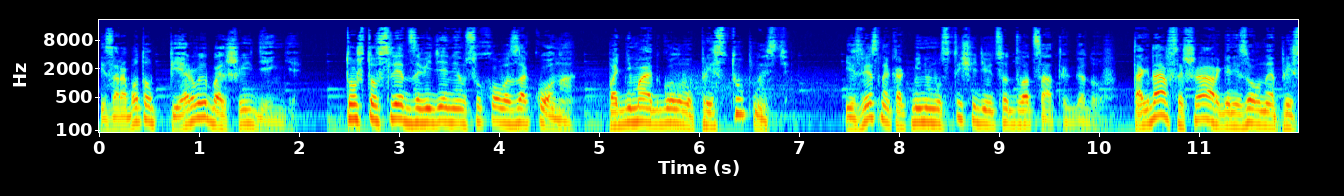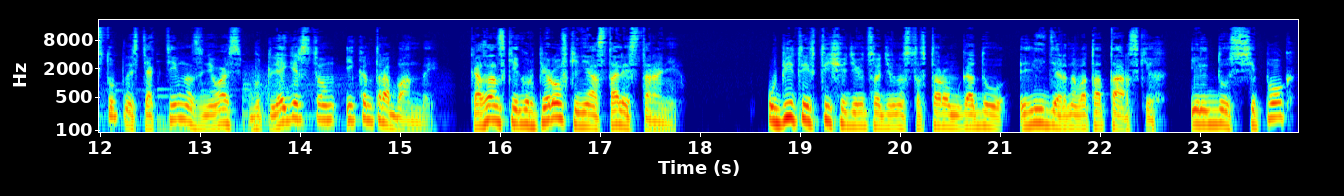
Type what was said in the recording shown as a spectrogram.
и заработал первые большие деньги. То, что вслед за введением сухого закона поднимает голову преступность, известно как минимум с 1920-х годов. Тогда в США организованная преступность активно занялась бутлегерством и контрабандой. Казанские группировки не остались в стороне. Убитый в 1992 году лидер новотатарских Ильдус Сипок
